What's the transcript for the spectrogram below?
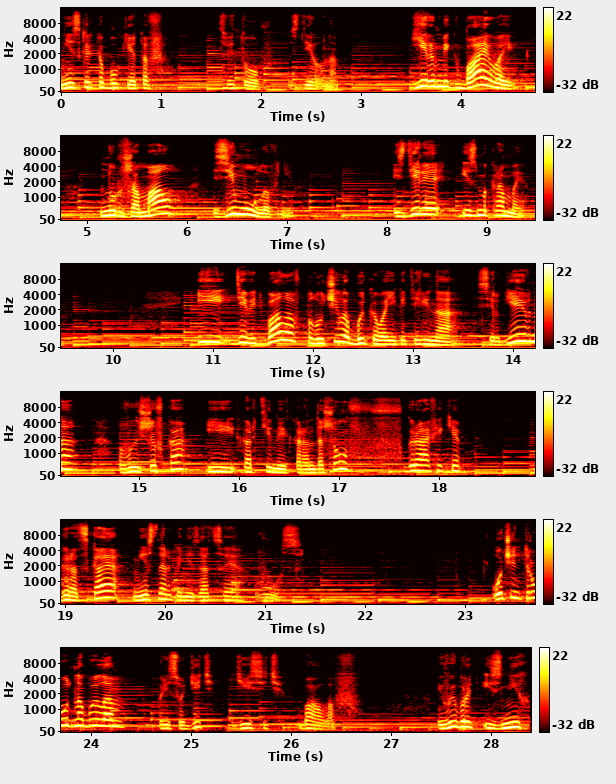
несколько букетов цветов сделано. Ермикбаевой Нуржамал Зимуловне. Изделие из макраме. И 9 баллов получила Быкова Екатерина Сергеевна, вышивка и картины карандашом в графике, городская местная организация ВОЗ. Очень трудно было присудить 10 баллов и выбрать из них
